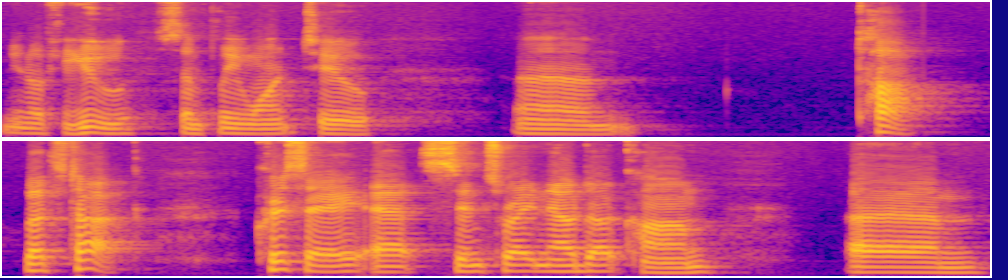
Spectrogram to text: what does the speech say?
you know, if you simply want to um, talk. Let's talk. Chris A at sincerightnow.com. Um,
